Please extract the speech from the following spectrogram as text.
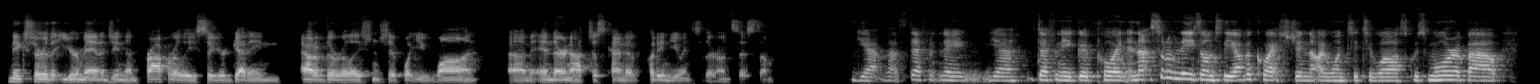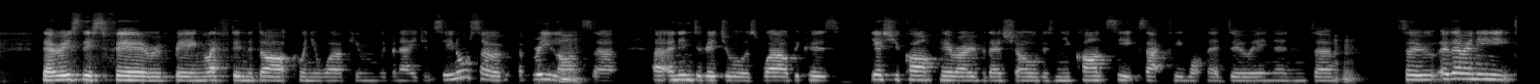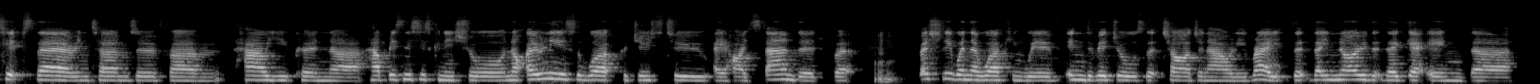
make sure that you're managing them properly so you're getting out of the relationship what you want um, and they're not just kind of putting you into their own system yeah that's definitely yeah definitely a good point and that sort of leads on to the other question that i wanted to ask was more about there is this fear of being left in the dark when you're working with an agency and also a, a freelancer mm. uh, an individual as well because yes, you can't peer over their shoulders and you can't see exactly what they're doing. And um, mm-hmm. So, are there any tips there in terms of um, how you can, uh, how businesses can ensure not only is the work produced to a high standard, but mm-hmm. especially when they're working with individuals that charge an hourly rate, that they know that they're getting the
